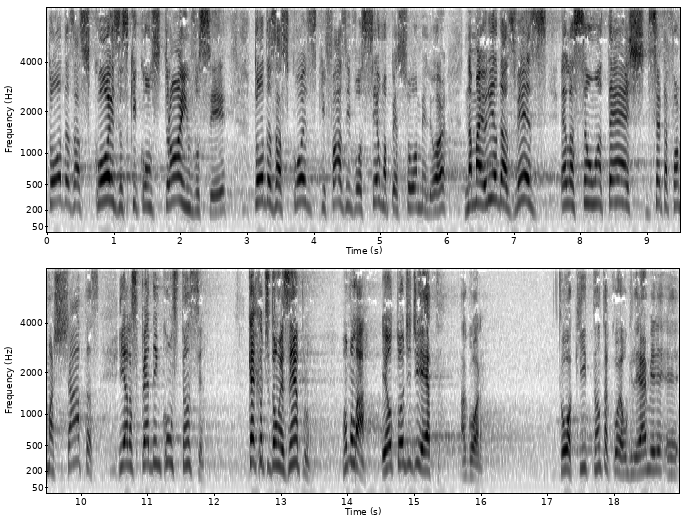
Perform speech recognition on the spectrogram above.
todas as coisas que constroem você, todas as coisas que fazem você uma pessoa melhor, na maioria das vezes, elas são até de certa forma chatas e elas pedem constância. Quer que eu te dê um exemplo? Vamos lá, eu estou de dieta agora. Estou aqui, tanta coisa. O Guilherme é,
